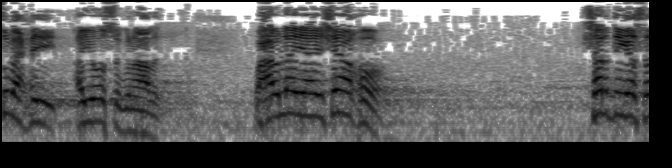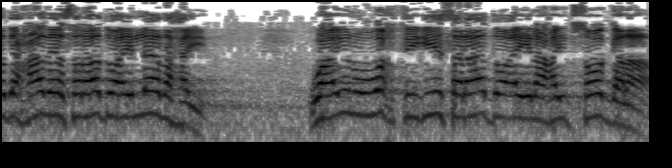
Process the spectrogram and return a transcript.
subaxii ayuu u sugnaaday waxa uu leeyahay sheekhu shardiga saddexaad ee salaaddu ay leedahay waa inuu wakhtigii salaaddu ay lahayd soo galaa.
